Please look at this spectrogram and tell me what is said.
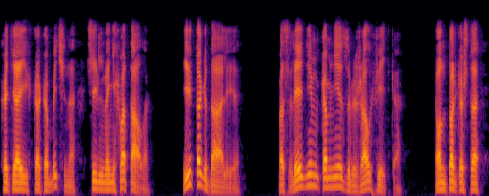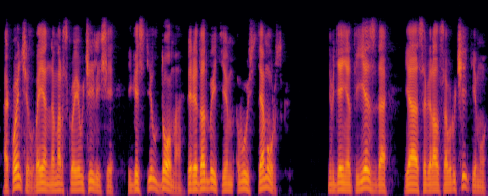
хотя их, как обычно, сильно не хватало, и так далее. Последним ко мне забежал Федька. Он только что окончил военно-морское училище и гостил дома перед отбытием в Усть-Амурск. В день отъезда я собирался вручить ему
